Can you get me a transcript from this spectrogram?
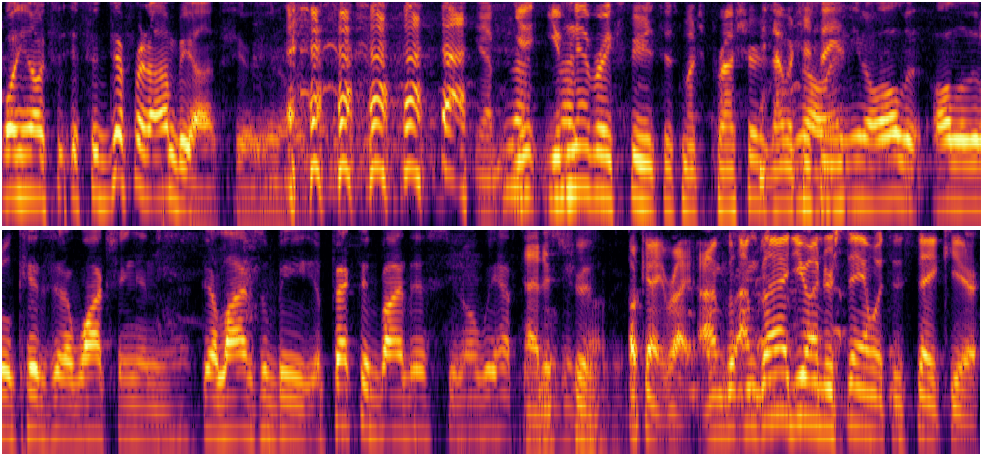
Well, you know, it's it's a different ambiance here. You know, Yep. you, have never experienced this much pressure. Is that what you're saying? and, you know, all the all the little kids that are watching and their lives will be affected by this. You know, we have to. That do a is good true. Okay, right. I'm, I'm glad you understand what's at stake here.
